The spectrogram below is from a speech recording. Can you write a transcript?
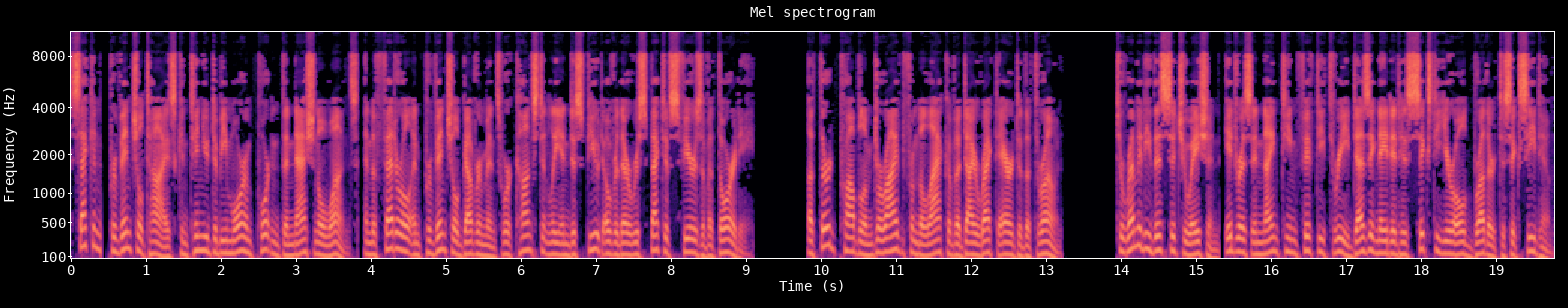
Second, provincial ties continued to be more important than national ones, and the federal and provincial governments were constantly in dispute over their respective spheres of authority. A third problem derived from the lack of a direct heir to the throne. To remedy this situation, Idris in 1953 designated his 60-year-old brother to succeed him.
